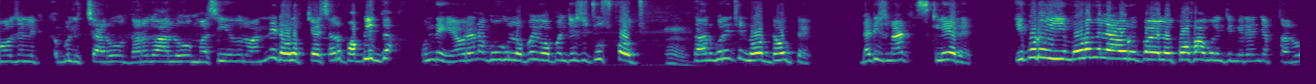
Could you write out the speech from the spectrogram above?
మౌజన్లకి డబ్బులు ఇచ్చారు దర్గాలు మసీదులు అన్ని డెవలప్ చేశారు. పబ్లిక్గా ఉంది. ఎవరైనా గూగుల్లో పోయి ఓపెన్ చేసి చూసుకోవచ్చు. దాని గురించి no doubt. That is matter is clear ఇప్పుడు ఈ మూడు వందల యాభై రూపాయల తోఫా గురించి మీరేం చెప్తారు?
